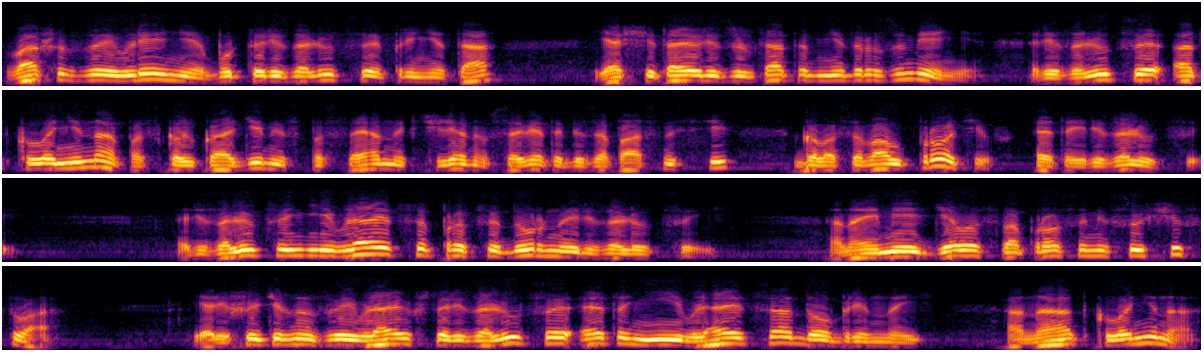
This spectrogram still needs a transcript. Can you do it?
ваше заявление, будто резолюция принята, я считаю результатом недоразумения. Резолюция отклонена, поскольку один из постоянных членов Совета Безопасности голосовал против этой резолюции. Резолюция не является процедурной резолюцией. Она имеет дело с вопросами существа. Я решительно заявляю, что резолюция эта не является одобренной. Она отклонена.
